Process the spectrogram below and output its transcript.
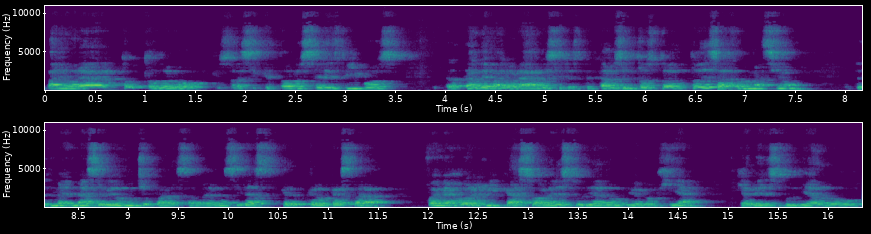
valorar todo lo, pues ahora sí que todos los seres vivos, tratar de valorarlos y respetarlos, entonces toda esa formación pues me, ha servido mucho para desarrollar las ideas, creo, creo que hasta fue mejor en mi caso haber estudiado biología que haber estudiado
